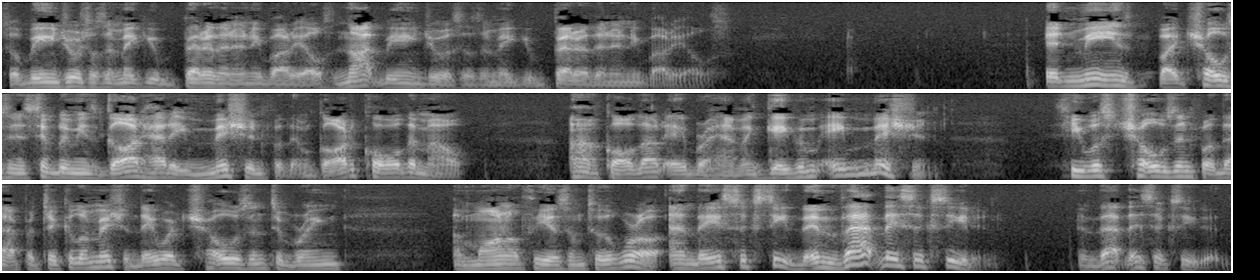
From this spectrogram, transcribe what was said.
So being Jewish doesn't make you better than anybody else. Not being Jewish doesn't make you better than anybody else. It means by chosen, it simply means God had a mission for them. God called them out, called out Abraham, and gave him a mission. He was chosen for that particular mission. They were chosen to bring a monotheism to the world, and they succeeded. In that, they succeeded. In that, they succeeded.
